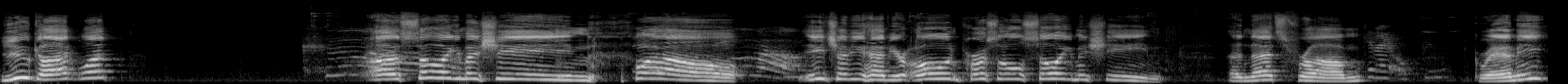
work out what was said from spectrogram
You got what? A sewing machine! Wow! Each of you have your own personal sewing machine. And that's from Can I open it? Grammy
